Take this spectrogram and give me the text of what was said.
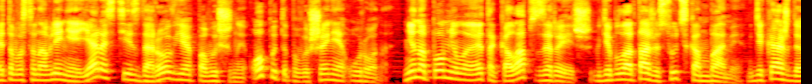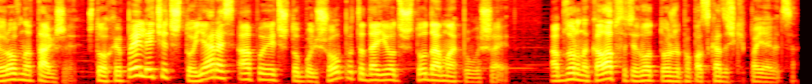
Это восстановление ярости, здоровья, повышенный опыт и повышение урона. Мне напомнило это Collapse The Rage, где была та же суть с комбами, где каждая ровно так же. Что хп лечит, что ярость апает, что больше опыта дает, что дамаг повышает. Обзор на Collapse, кстати, вот тоже по подсказочке появится.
